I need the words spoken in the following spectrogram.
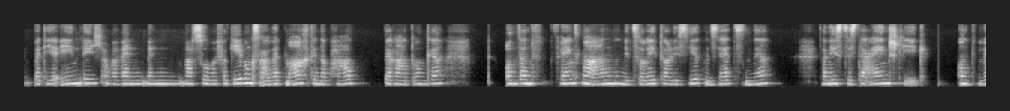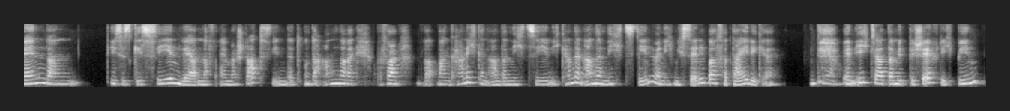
bei dir ähnlich, aber wenn, wenn man so Vergebungsarbeit macht in der Paarberatung, ja, und dann fängt man an mit so ritualisierten Sätzen, ja, dann ist es der Einstieg. Und wenn dann dieses gesehen werden auf einmal stattfindet und der andere, vor allem, wann kann ich den anderen nicht sehen? Ich kann den anderen nicht sehen, wenn ich mich selber verteidige. Ja. Wenn ich gerade damit beschäftigt bin,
